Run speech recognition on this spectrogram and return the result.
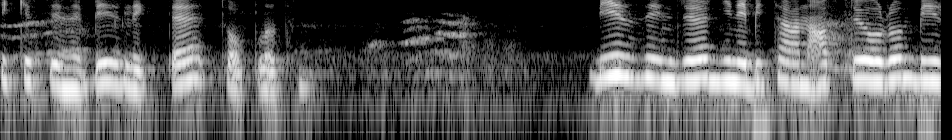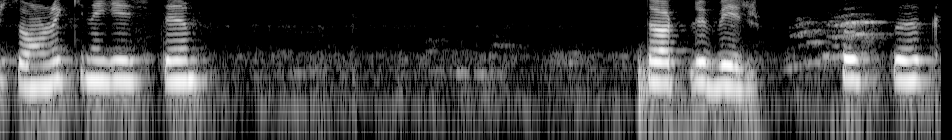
İkisini birlikte topladım. Bir zincir yine bir tane atlıyorum. Bir sonrakine geçtim. Dörtlü bir fıstık.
